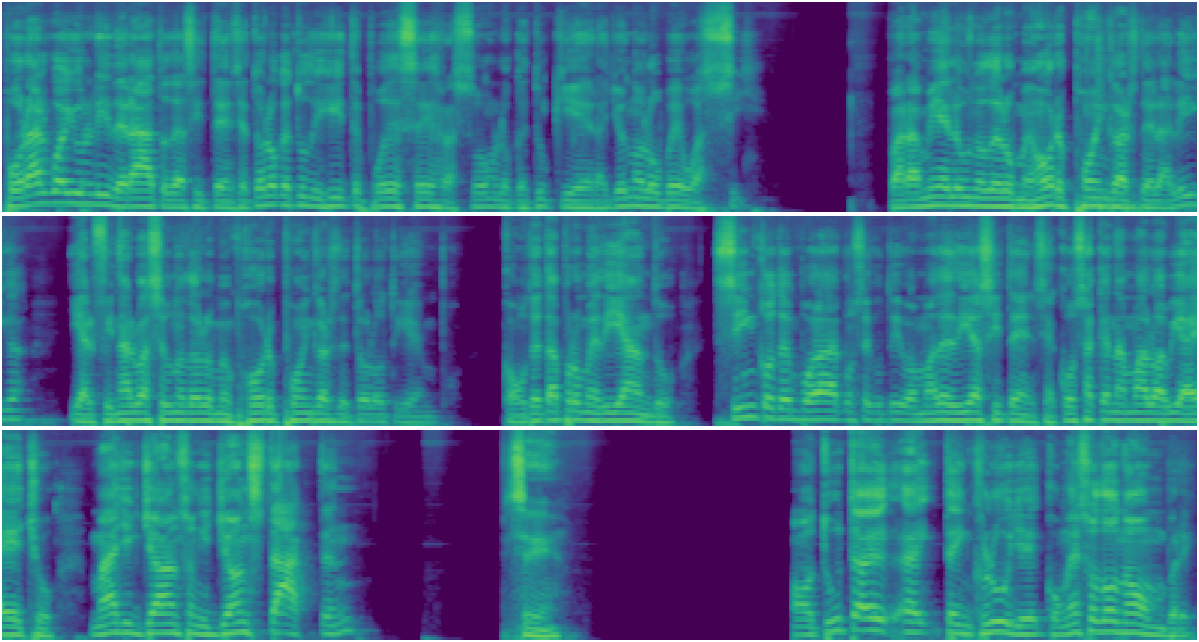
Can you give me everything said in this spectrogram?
Por algo hay un liderato de asistencia. Todo lo que tú dijiste puede ser razón, lo que tú quieras. Yo no lo veo así. Para mí él es uno de los mejores point guards de la liga y al final va a ser uno de los mejores point guards de todos los tiempos. Cuando usted está promediando cinco temporadas consecutivas, más de 10 asistencias, cosa que nada más lo había hecho Magic Johnson y John Stockton. Sí. Cuando tú te, eh, te incluyes con esos dos nombres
